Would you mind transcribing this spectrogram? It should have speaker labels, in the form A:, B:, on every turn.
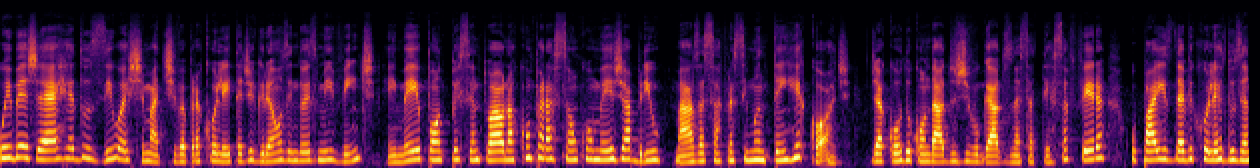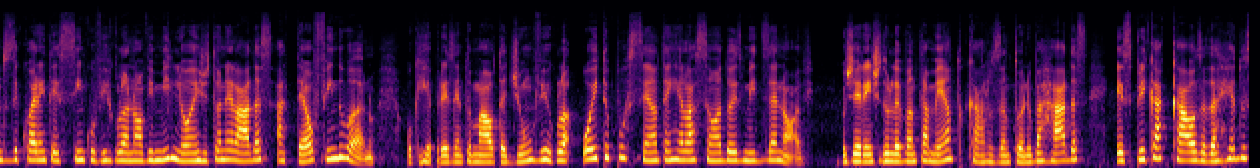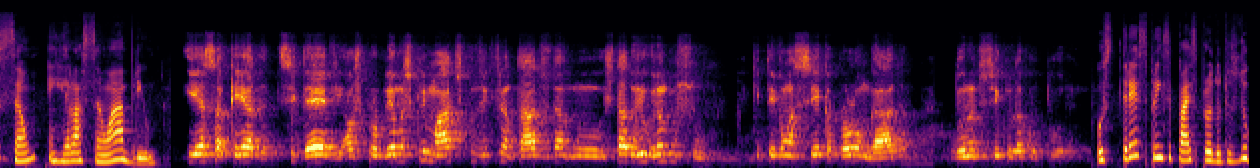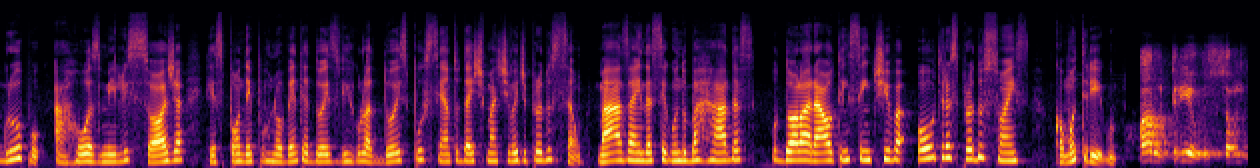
A: O IBGE reduziu a estimativa para a colheita de grãos em 2020 em meio ponto percentual na comparação com o mês de abril, mas a safra se mantém recorde. De acordo com dados divulgados nesta terça-feira, o país deve colher 245,9 milhões de toneladas até o fim do ano, o que representa uma alta de 1,8% em relação a 2019. O gerente do levantamento, Carlos Antônio Barradas, explica a causa da redução em relação a abril.
B: E essa queda se deve aos problemas climáticos enfrentados no estado do Rio Grande do Sul, que teve uma seca prolongada durante o ciclo da cultura.
A: Os três principais produtos do grupo, arroz, milho e soja, respondem por 92,2% da estimativa de produção. Mas, ainda segundo Barradas, o dólar alto incentiva outras produções, como o trigo.
B: Para o trigo, são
